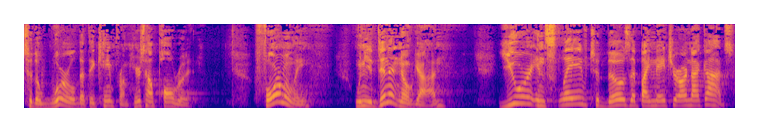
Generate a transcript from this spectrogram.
to the world that they came from. Here's how Paul wrote it. Formerly, when you didn't know God, you were enslaved to those that by nature are not gods.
